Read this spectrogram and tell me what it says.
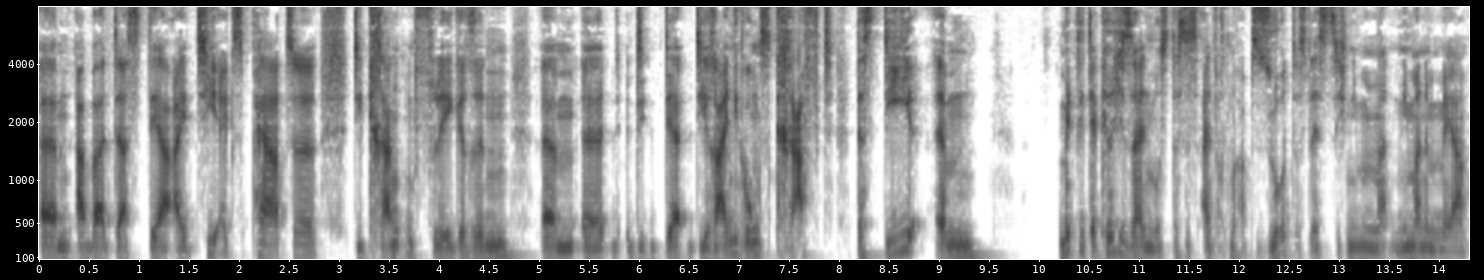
Ähm, aber dass der IT-Experte, die Krankenpflegerin, ähm, äh, die, der, die Reinigungskraft, dass die ähm, Mitglied der Kirche sein muss, das ist einfach nur absurd. Das lässt sich niemandem mehr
